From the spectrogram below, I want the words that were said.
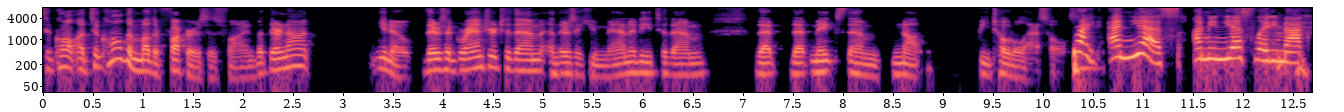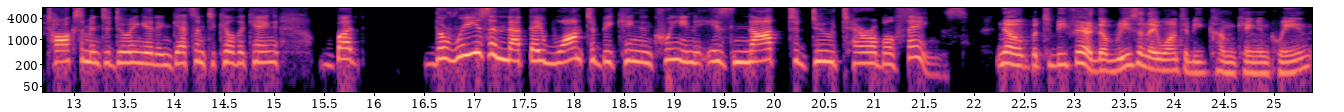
to call uh, to call them motherfuckers is fine but they're not you know there's a grandeur to them and there's a humanity to them that that makes them not be total assholes Right. And yes, I mean, yes, Lady Mac talks him into doing it and gets him to kill the king. But the reason that they want to be king and queen is not to do terrible things. no but to be fair the reason they want to become king and queen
